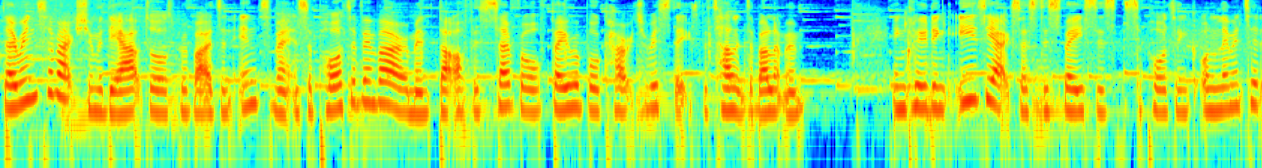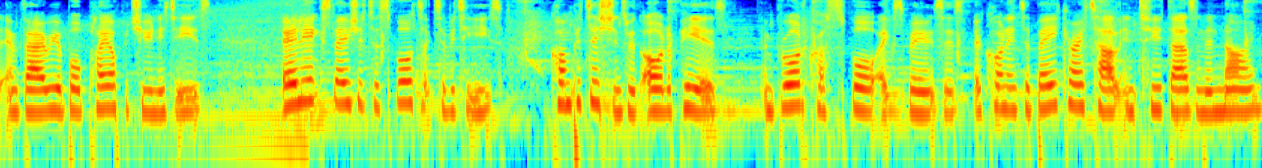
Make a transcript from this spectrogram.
Their interaction with the outdoors provides an intimate and supportive environment that offers several favourable characteristics for talent development including easy access to spaces supporting unlimited and variable play opportunities, early exposure to sport activities, competitions with older peers, and broad cross sport experiences, according to Baker et al. in 2009.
